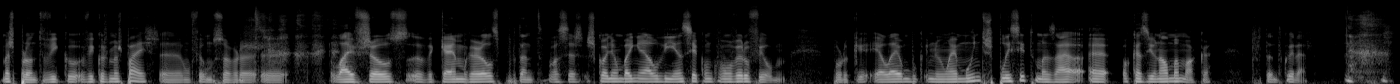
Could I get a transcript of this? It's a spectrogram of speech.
Mas pronto, vi, co- vi com os meus pais. eh, um filme sobre eh, live shows de cam girls. Portanto, vocês escolham bem a audiência com que vão ver o filme. Porque ele é um, não é muito explícito, mas há a ocasional mamoca. Portanto, cuidado.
